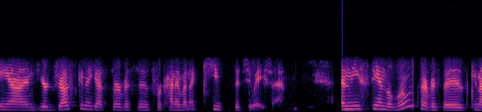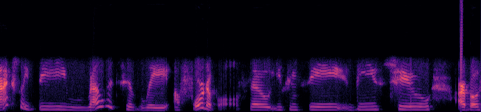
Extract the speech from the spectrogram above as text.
and you're just going to get services for kind of an acute situation. And these standalone services can actually be relatively affordable. So you can see these two are both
